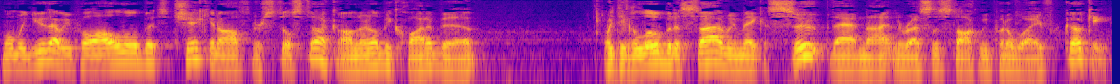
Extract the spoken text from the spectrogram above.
When we do that, we pull all the little bits of chicken off that are still stuck on there. There'll be quite a bit. We take a little bit aside. We make a soup that night, and the rest of the stock we put away for cooking.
